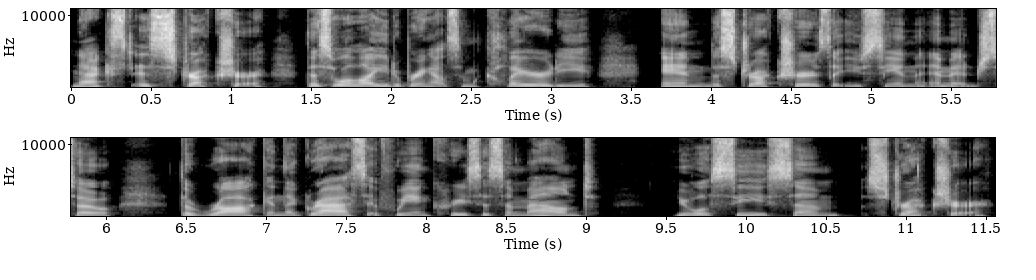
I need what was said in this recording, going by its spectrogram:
Next is structure. This will allow you to bring out some clarity in the structures that you see in the image. So the rock and the grass, if we increase this amount, you will see some structure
